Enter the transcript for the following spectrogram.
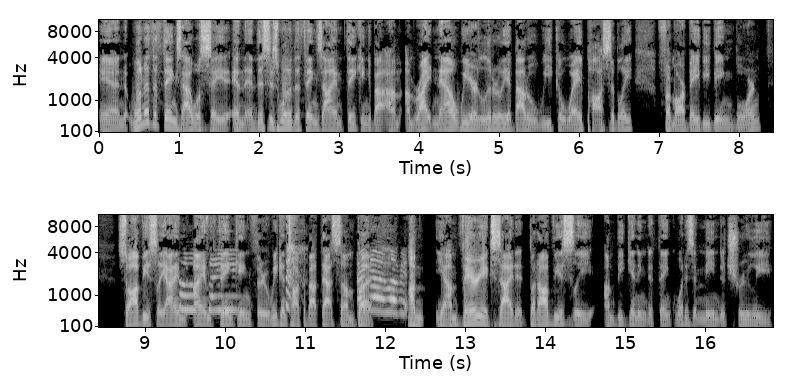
And one of the things I will say, and, and this is one of the things I am thinking about, I'm, I'm right now, we are literally about a week away, possibly, from our baby being born. So obviously I am So I am thinking through, we can talk about that some, I but know, I love it. I'm yeah, I'm very excited, but obviously I'm beginning to think what does it mean to truly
